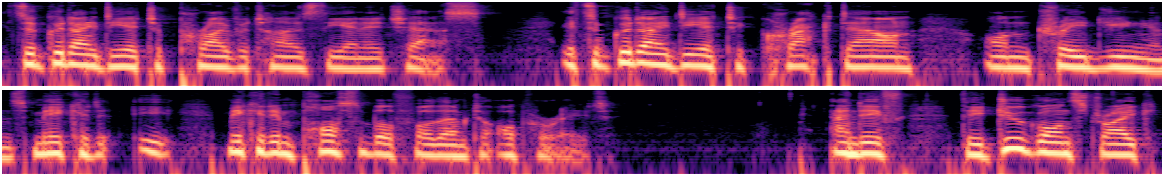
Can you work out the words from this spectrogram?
It's a good idea to privatize the NHS. It's a good idea to crack down on trade unions, make it make it impossible for them to operate. And if they do go on strike,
